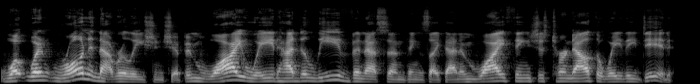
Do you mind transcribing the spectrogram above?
what went wrong in that relationship and why Wade had to leave Vanessa and things like that and why things just turned out the way they did.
